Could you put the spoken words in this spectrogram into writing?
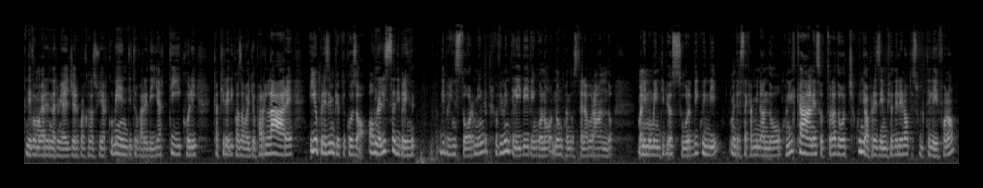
Devo magari andarmi a leggere qualcosa sugli argomenti, trovare degli articoli, capire di cosa voglio parlare. Io, per esempio, che cosa ho? Ho una lista di, brain, di brainstorming, perché ovviamente le idee vengono non quando stai lavorando, ma nei momenti più assurdi, quindi mentre stai camminando con il cane, sotto la doccia. Quindi ho, per esempio, delle note sul telefono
